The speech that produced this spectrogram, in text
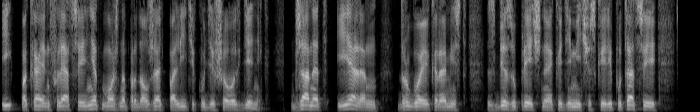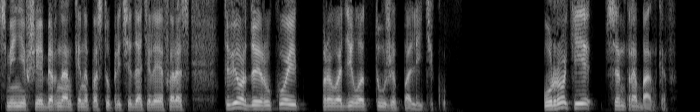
и пока инфляции нет, можно продолжать политику дешевых денег. Джанет Йеллен, другой экономист с безупречной академической репутацией, сменившая Бернанке на посту председателя ФРС, твердой рукой проводила ту же политику. Уроки центробанков.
